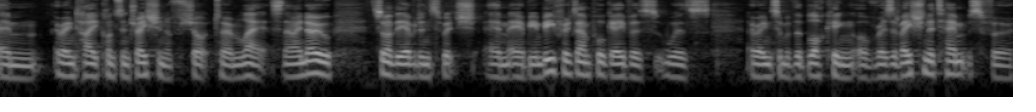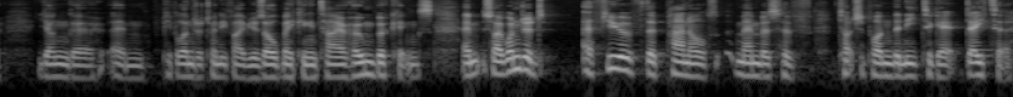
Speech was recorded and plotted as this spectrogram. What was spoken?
um, around high concentration of short-term lets. Now I know some of the evidence which um, Airbnb for example gave us was around some of the blocking of reservation attempts for younger um, people under 25 years old making entire home bookings. Um, so I wondered a few of the panel members have touched upon the need to get data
